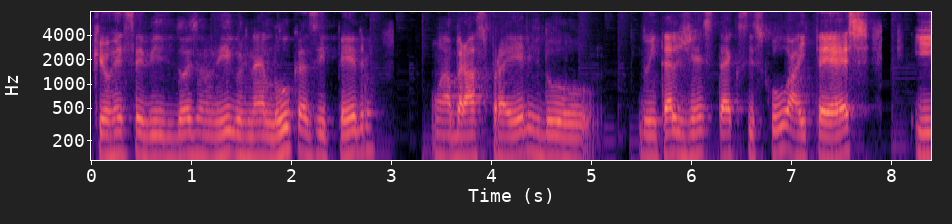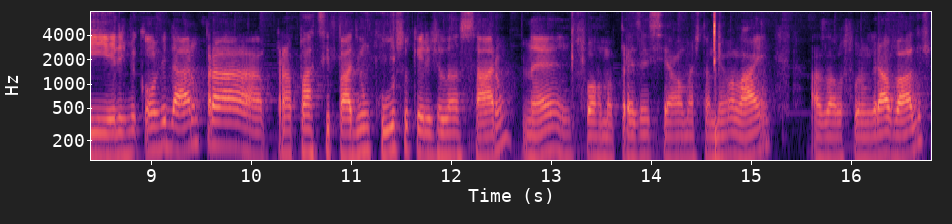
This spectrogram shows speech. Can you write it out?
que eu recebi de dois amigos, né, Lucas e Pedro. Um abraço para eles do, do Intelligence Tech School, a ITS, e eles me convidaram para participar de um curso que eles lançaram, né, de forma presencial, mas também online. As aulas foram gravadas.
